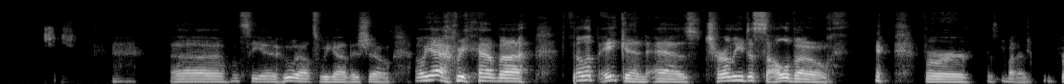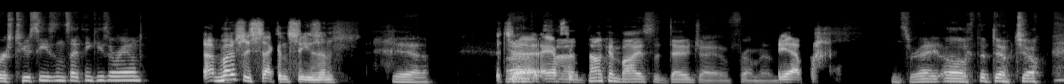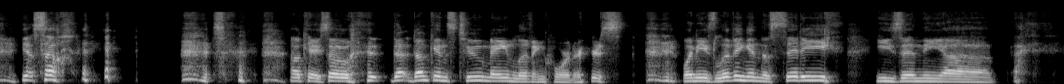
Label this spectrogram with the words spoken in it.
uh let's see uh, who else we got on this show oh yeah we have uh philip akin as charlie desalvo for what uh, first two seasons i think he's around Uh, mostly second season. yeah It's Uh, uh, Uh, after. Duncan buys the dojo from him. Yep. That's right. Oh, the dojo. Yeah. So, okay. So D- Duncan's two main living quarters. When he's living in the city, he's in the uh,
